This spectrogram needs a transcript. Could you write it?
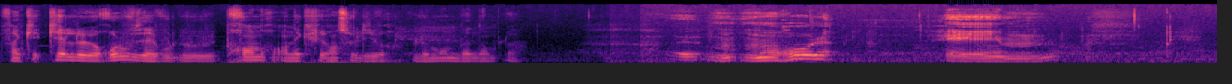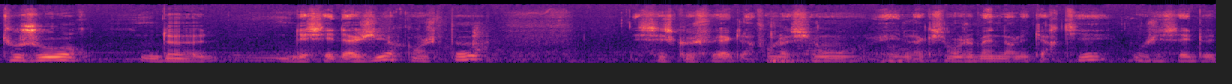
enfin, quel rôle vous avez voulu prendre en écrivant ce livre, Le monde mode d'emploi? Euh, Mon rôle est toujours d'essayer d'agir quand je peux, c'est ce que je fais avec la fondation et l'action que je mène dans les quartiers, où j'essaie de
